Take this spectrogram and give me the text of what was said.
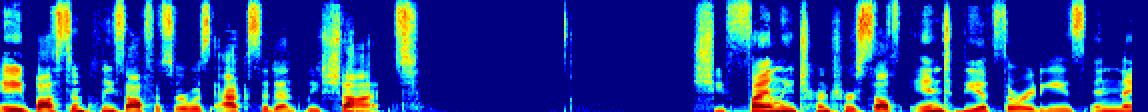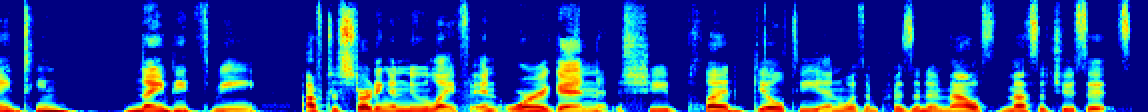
a Boston police officer was accidentally shot. She finally turned herself into the authorities in 1993 after starting a new life. In Oregon, she pled guilty and was imprisoned in Massachusetts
